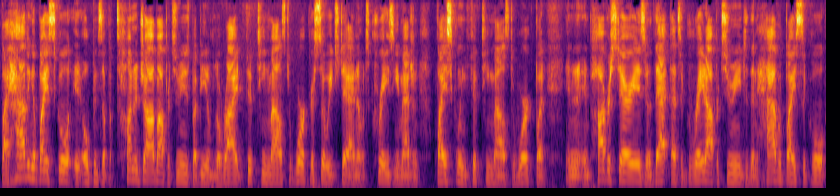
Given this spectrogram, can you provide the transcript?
by having a bicycle, it opens up a ton of job opportunities by being able to ride 15 miles to work or so each day. I know it's crazy. Imagine bicycling 15 miles to work, but in an impoverished area areas, you know, that that's a great opportunity to then have a bicycle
